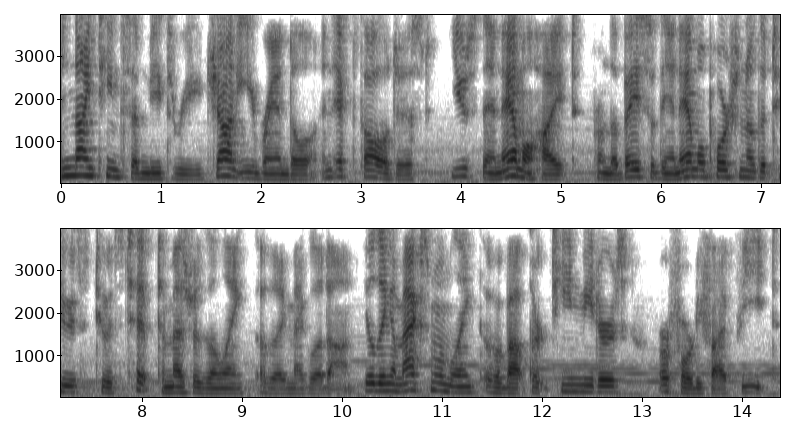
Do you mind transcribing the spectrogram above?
In 1973, John E. Randall, an ichthyologist, used the enamel height from the base of the enamel portion of the tooth to its tip to measure the length of a megalodon, yielding a maximum length of about 13 meters or 45 feet.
